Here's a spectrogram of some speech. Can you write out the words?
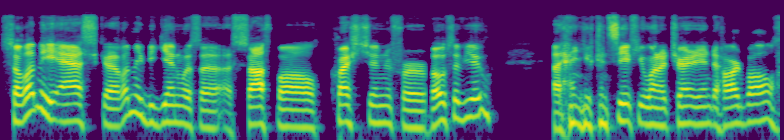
So let me ask, uh, let me begin with a, a, softball question for both of you. Uh, and you can see if you want to turn it into hardball.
